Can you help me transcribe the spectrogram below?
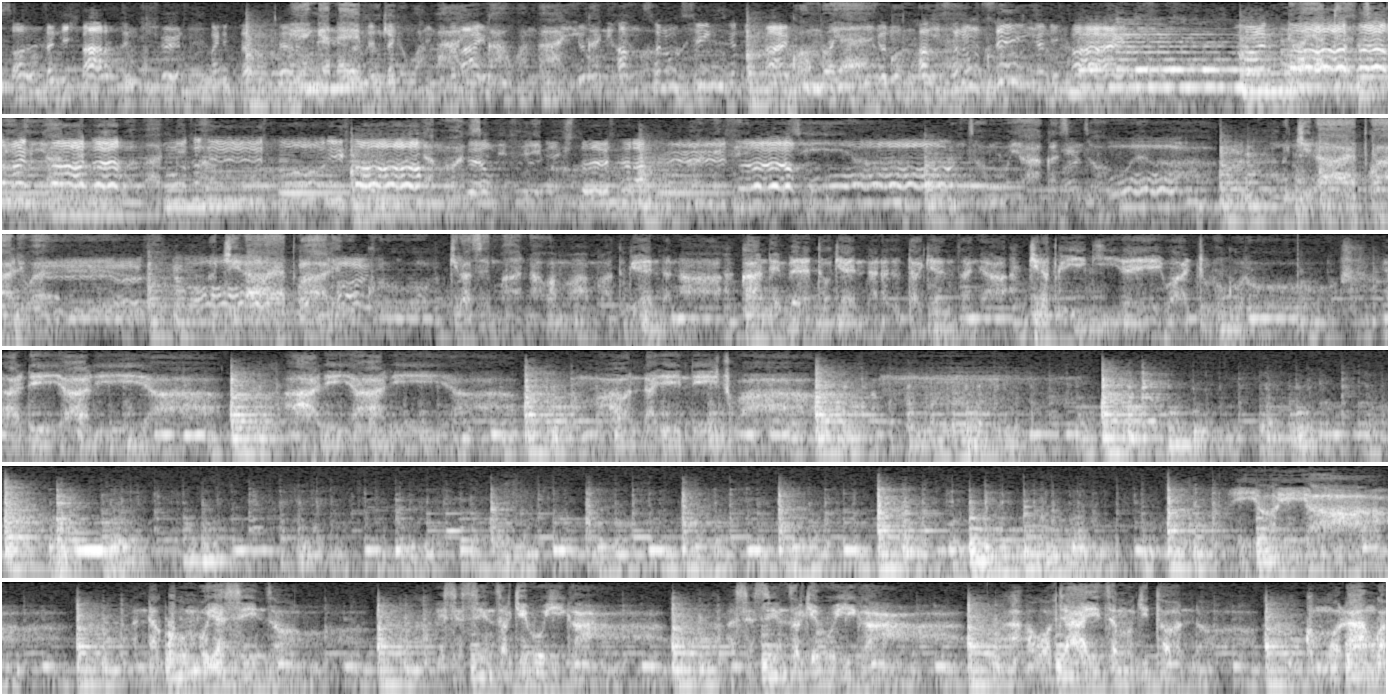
Sollen dich warten schön, meine Töchter tanzen und singen dich mwana wa mama tugendana kandi mbere tugendana tutagenzanya kiratwigire iwacu ruguru hariya hariya hariya hariya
